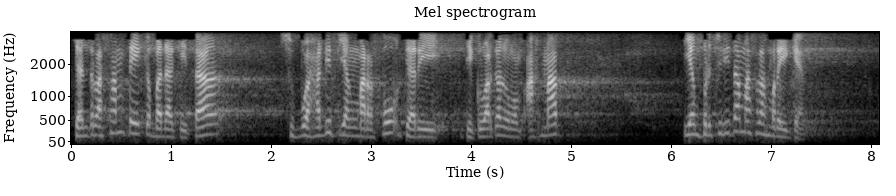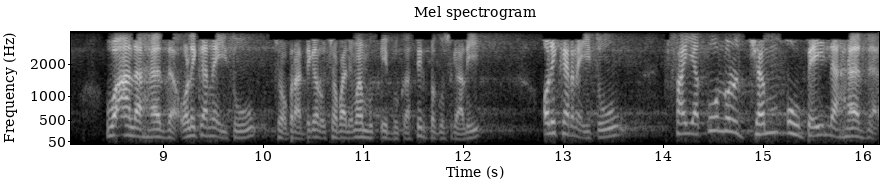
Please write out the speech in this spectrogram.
Dan telah sampai kepada kita sebuah hadis yang marfu dari dikeluarkan Imam Ahmad yang bercerita masalah mereka. Wa ala hadza. Oleh karena itu, coba perhatikan ucapan Imam Ibnu Katsir bagus sekali. Oleh karena itu, fayakunul jam'u baina hadza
